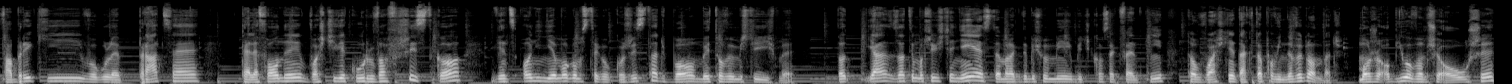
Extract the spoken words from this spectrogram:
fabryki, w ogóle pracę, telefony, właściwie kurwa wszystko, więc oni nie mogą z tego korzystać, bo my to wymyśliliśmy. No, ja za tym oczywiście nie jestem, ale gdybyśmy mieli być konsekwentni, to właśnie tak to powinno wyglądać. Może obiło wam się o uszy,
